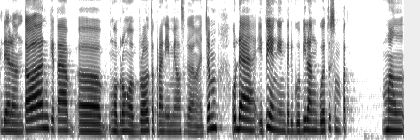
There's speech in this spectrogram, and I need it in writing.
dia nonton kita eh, ngobrol-ngobrol tukeran email segala macem udah itu yang yang tadi gue bilang gue tuh sempet mau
